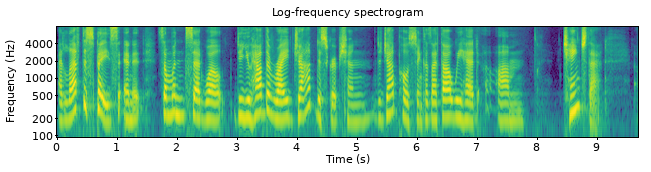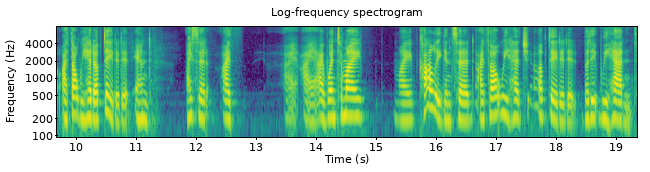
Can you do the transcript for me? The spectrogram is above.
I left the space, and it someone said, "Well, do you have the right job description, the job posting?" Because I thought we had um, changed that. I thought we had updated it, and I said, "I, I, I went to my my colleague and said, I thought we had updated it, but it, we hadn't.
